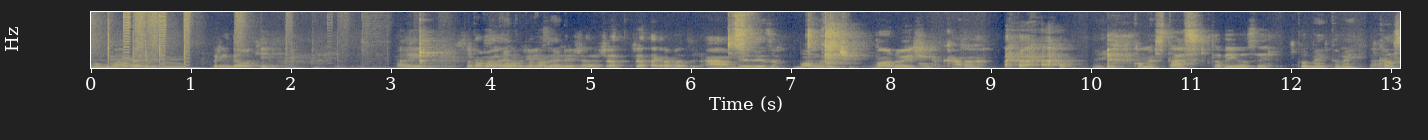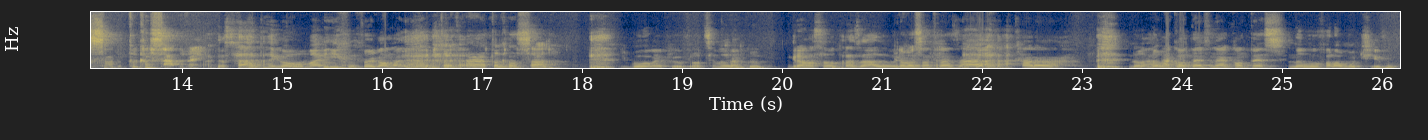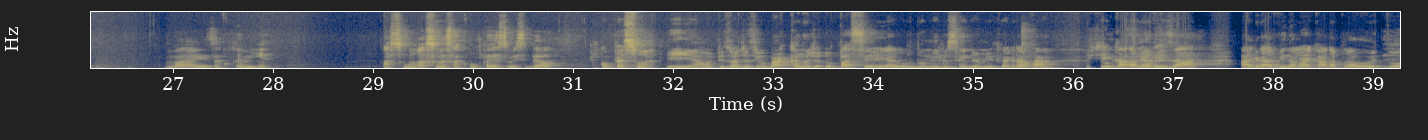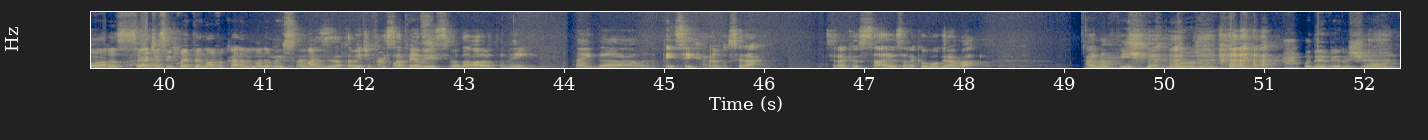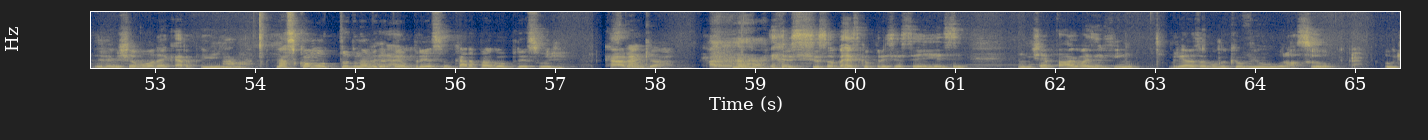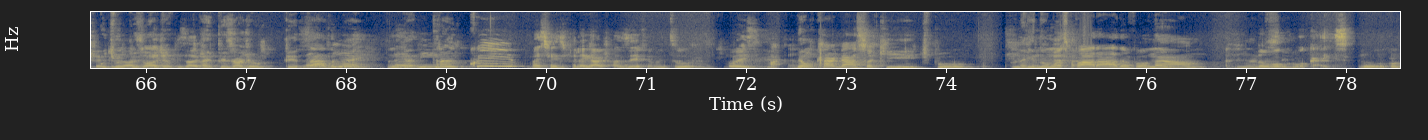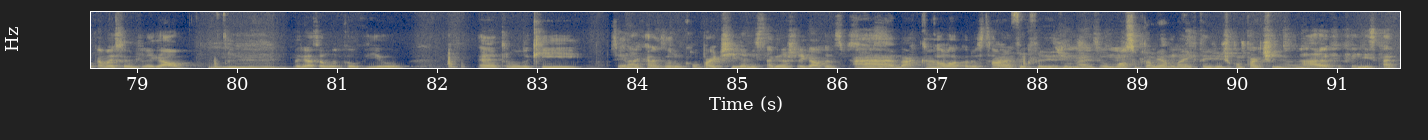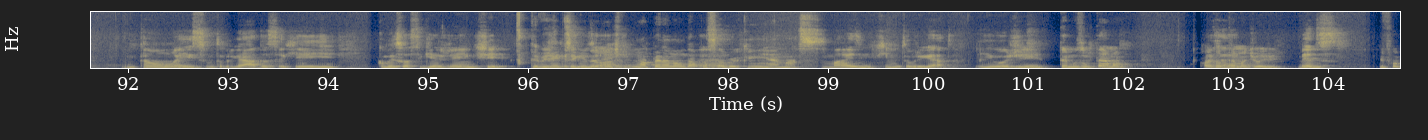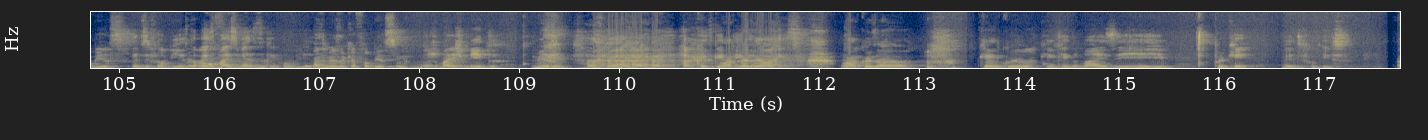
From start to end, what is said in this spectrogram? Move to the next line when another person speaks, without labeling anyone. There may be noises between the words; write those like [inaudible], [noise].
Vamos lá, velho. Brindão aqui. Aí. Só,
Tá
só
valendo?
abrir
Tá valendo?
cerveja, Já, já tá gravando. Já.
Ah, beleza. Boa noite.
Boa noite.
Ô, cara. [laughs] Aí, como estás?
Tá bem você?
Tô bem também.
Ah.
Cansado. Tô cansado, velho.
Tá cansado? Tá igual o Marinho.
Tô igual uma. [laughs] Ah, tô cansado.
De boa, vai pro final de semana.
Tranquilo.
Gravação atrasada. hoje.
Gravação atrasada, cara. [laughs]
Não, não, vou,
Acontece, né? Acontece.
não vou falar o motivo, mas a culpa é minha. Assumo, assumo essa culpa e assumo esse B.O.
A culpa é sua. E é um episódiozinho bacana. Eu passei o domingo sem dormir pra gravar.
Chega
o cara me
nesse-
avisar a gravina marcada pra 8 horas, 7h59, o cara me manda mensagem.
Mas exatamente, eu fiquei
Acontece.
sabendo em cima da hora também. Ainda pensei, caramba, será? Será que eu saio ou será que eu vou gravar? Aí no
Ah.
fim, [laughs]
o dever o chama.
ele me chamou, né, cara?
Ah, mas- como tudo na vida tem um preço, o cara pagou o preço hoje.
Cara,
aqui, ó.
caramba, [laughs] [laughs] se eu soubesse que o preço ia ser esse, não tinha pago. Mas enfim, obrigado a todo mundo que ouviu o nosso último,
Último episódio.
episódio.
É episódio pesado, velho.
leve.
Tranquilo.
Mas fez, foi legal de fazer, foi muito
Foi.
bacana.
Deu um cagaço aqui, tipo, lendo umas paradas, pô, não. Não, é
Não vou colocar isso. Não vou colocar, mas foi muito legal.
Hum,
Obrigado a todo mundo que ouviu. É, todo mundo que. Sei lá, cara, todo mundo compartilha no Instagram, acho legal quando as pessoas
Ah, é bacana.
colocam no
Ah,
story.
eu fico feliz demais. Eu mostro pra minha mãe que tem gente compartilhando.
Ah, eu fico feliz, cara. Então é isso, muito obrigado. Você que começou a seguir a gente.
Teve gente seguindo a
episódio.
gente. Uma pena não dá pra
É.
saber quem é, mas.
Mas enfim, muito obrigado. E hoje,
E temos um tema. Qual é,
Pois
o
é.
tema de hoje?
medos.
E fobias.
Medos e fobias. Talvez mais medos do que fobias.
Mas mesmo que a fobia, sim.
Mas mais medo.
Medo. [laughs]
A coisa que
Uma
entendo
coisa-
mais.
Uma coisa
Quem-
tranquila.
Que eu entendo mais. E por que medo e fobias?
